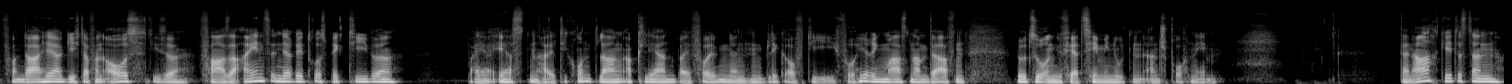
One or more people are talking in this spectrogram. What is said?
von daher gehe ich davon aus, diese Phase 1 in der Retrospektive, bei der ersten halt die Grundlagen erklären, bei folgenden einen Blick auf die vorherigen Maßnahmen werfen, wird so ungefähr zehn Minuten in Anspruch nehmen. Danach geht es dann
